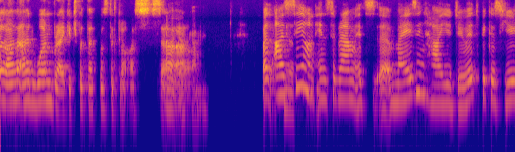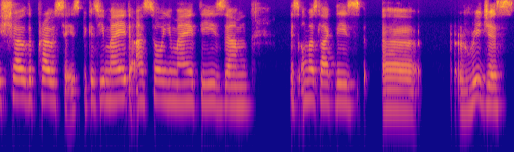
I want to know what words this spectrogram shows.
no, I had one breakage, but that was the glass. So oh, yeah. okay. But I yeah. see on Instagram, it's amazing how you do it because you show the process. Because you made, I saw you made these. Um, it's almost like these uh, ridges.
